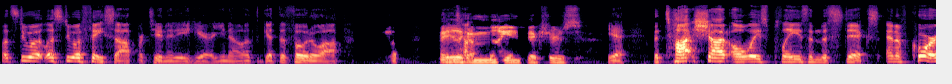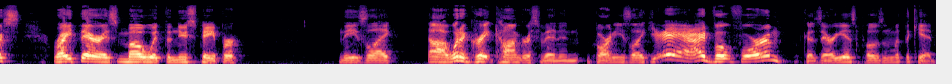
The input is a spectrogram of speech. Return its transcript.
let's do a, let's do a face opportunity here. You know, get the photo op. Maybe like a million pictures. Yeah, the tot shot always plays in the sticks, and of course, right there is Moe with the newspaper, and he's like, "Ah, what a great congressman!" And Barney's like, "Yeah, I'd vote for him," because there he is posing with the kid.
